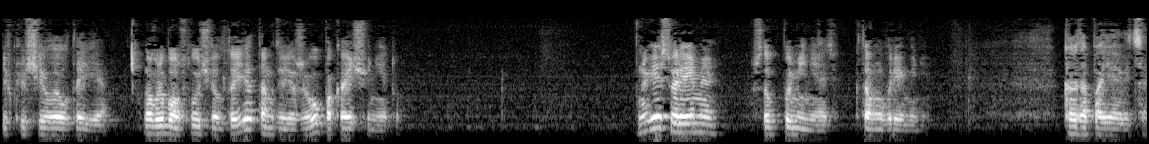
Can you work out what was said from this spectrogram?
и включила LTE. Но в любом случае LTE, там, где я живу, пока еще нету. Но есть время, чтобы поменять к тому времени, когда появится.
